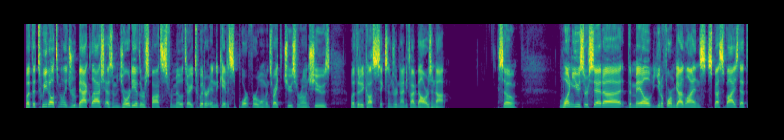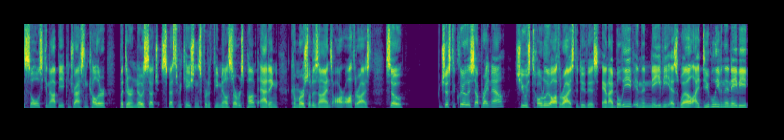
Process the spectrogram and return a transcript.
But the tweet ultimately drew backlash as a majority of the responses from military Twitter indicated support for a woman's right to choose her own shoes, whether they cost $695 or not. So, one user said uh, the male uniform guidelines specifies that the soles cannot be a contrasting color, but there are no such specifications for the female service pump, adding commercial designs are authorized. So just to clear this up right now, she was totally authorized to do this. And I believe in the Navy as well. I do believe in the Navy,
